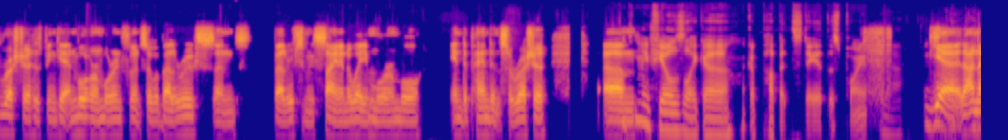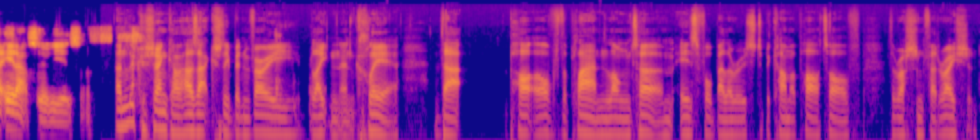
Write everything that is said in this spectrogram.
Russia has been getting more and more influence over Belarus, and Belarus has been signing away more and more independence for Russia. Um, Definitely feels like a like a puppet state at this point. yeah. yeah, and it absolutely is. And Lukashenko has actually been very blatant and clear that part of the plan long term is for Belarus to become a part of the Russian Federation,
